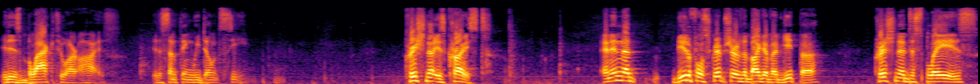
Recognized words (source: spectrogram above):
It is black to our eyes. It is something we don't see. Krishna is Christ. And in that beautiful scripture of the Bhagavad Gita, Krishna displays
